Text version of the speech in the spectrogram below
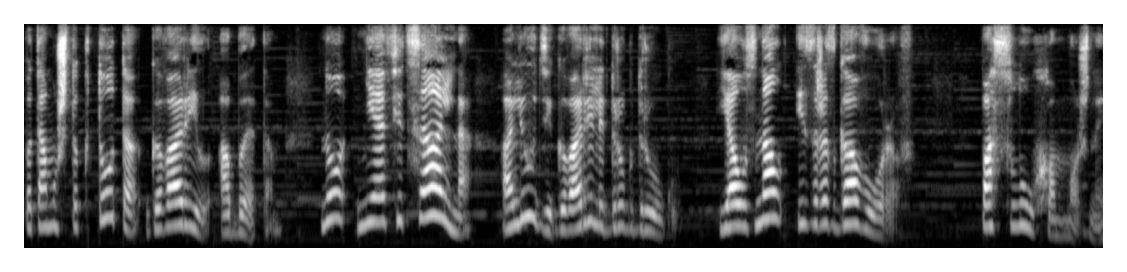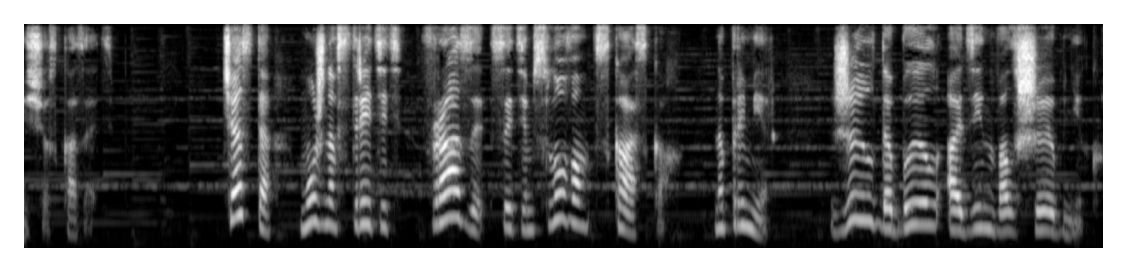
потому что кто-то говорил об этом, но не официально, а люди говорили друг другу. Я узнал из разговоров. По слухам, можно еще сказать. Часто можно встретить фразы с этим словом в сказках. Например, «Жил да был один волшебник,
